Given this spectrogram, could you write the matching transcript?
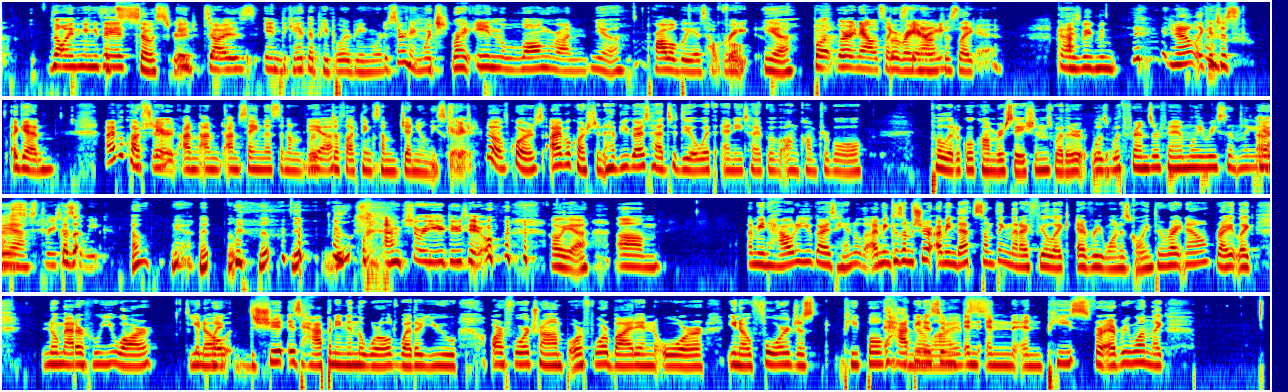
the only thing i can say it's is so screwed it does indicate that people are being more discerning which right in the long run yeah. probably is helpful. Yeah. but right now it's like But right now, scary. just like- Yeah. guys we've been you know like it's just again I have a I'm question. scared i'm i'm, I'm saying this and i'm re- Yeah. deflecting so i'm genuinely scared, Scared. No, of course. I have a question. Have you guys had to deal with any type of uncomfortable political conversations, whether it was with friends or family recently? Oh, Yes, yeah. three 'Cause times a week Oh Yeah. I'm sure you do too. Oh yeah. Um I mean, how do you guys handle that? I mean, cuz I'm sure I mean, that's something that I feel like everyone is going through right now, right? Like no matter who you are, you know, point. the shit is happening in the world whether you are for Trump or for Biden or, you know, for just People, happiness and, and and and peace for everyone like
